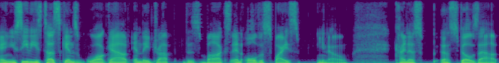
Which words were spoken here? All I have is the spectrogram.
And you see these Tuskens walk out and they drop this box, and all the spice, you know, kind of sp- uh, spills out.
